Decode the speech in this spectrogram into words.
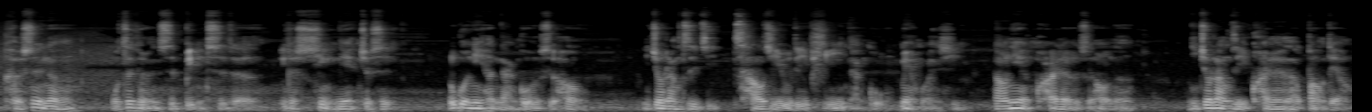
可是呢，我这个人是秉持着一个信念，就是如果你很难过的时候，你就让自己超级无敌霹雳难过，没有关系。然后你很快乐的时候呢，你就让自己快乐到爆掉，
